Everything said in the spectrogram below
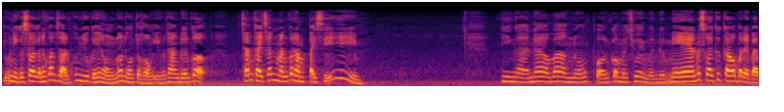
อยู่นี่ก็ซอยกันทำความสะอาดคุณอยู่กับเฮ็ดของนอนของเจ้าของอีกทางเดือนก็ชั้นใครชั้นมันก็ทำไปสิ มีงานถ้าว่างน้องปอนก็มาช่วยเหมือนเดิมแมนมาซอยคือเก่าบ่ได้แบบ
